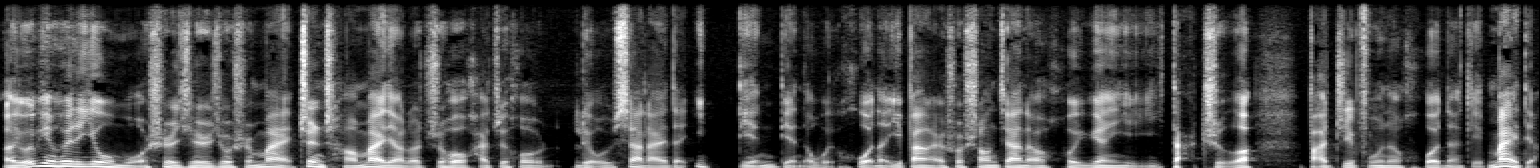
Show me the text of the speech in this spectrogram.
呃，唯品会的业务模式其实就是卖正常卖掉了之后，还最后留下来的一点点的尾货。那一般来说，商家呢会愿意以打折把这部分的货呢给卖掉。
